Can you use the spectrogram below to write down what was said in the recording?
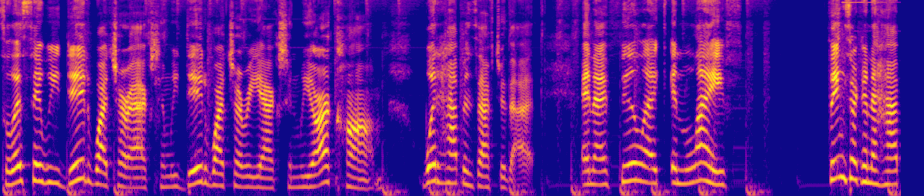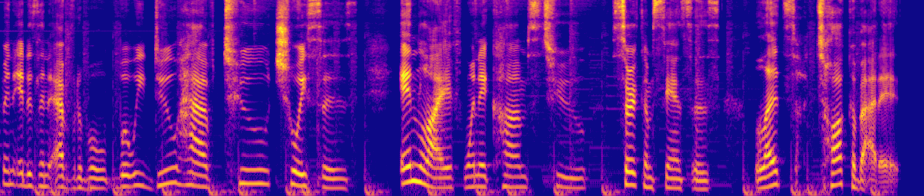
So let's say we did watch our action, we did watch our reaction, we are calm. What happens after that? And I feel like in life, things are going to happen. It is inevitable, but we do have two choices in life when it comes to circumstances. Let's talk about it.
